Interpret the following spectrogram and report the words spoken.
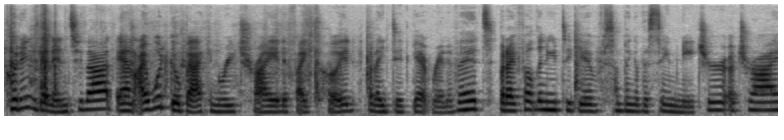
couldn't get into that and I would go back and retry it if I could, but I did get rid of it. But I felt the need to give something of the same nature a try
